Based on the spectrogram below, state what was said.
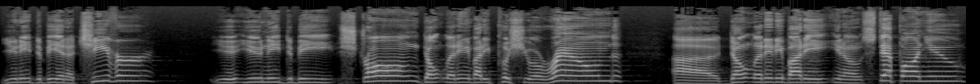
you need to be an achiever, you, you need to be strong. Don't let anybody push you around. Uh, don't let anybody, you know, step on you.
